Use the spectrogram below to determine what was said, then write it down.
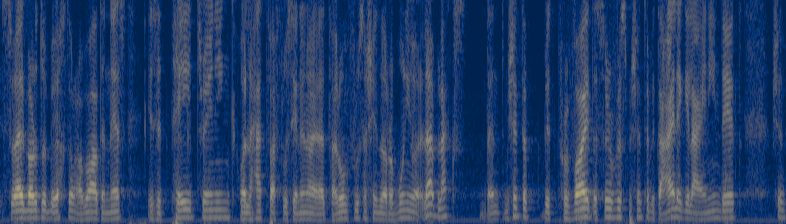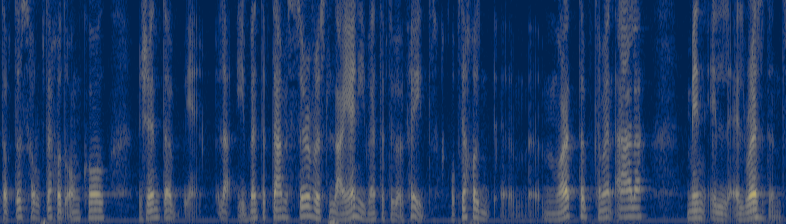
السؤال برضو بيخطر على بعض الناس is it paid training ولا هدفع فلوس؟ يعني أنا ادفع لهم فلوس عشان يدربوني ولا؟ لا بالعكس. ده أنت مش أنت بت provide a service مش أنت بتعالج العيانين ديت مش أنت بتسهر وبتاخد on call مش أنت ب... يعني لا يبقى أنت بتعمل service للعيان يبقى أنت بتبقى paid وبتاخد مرتب كمان أعلى من ال residents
